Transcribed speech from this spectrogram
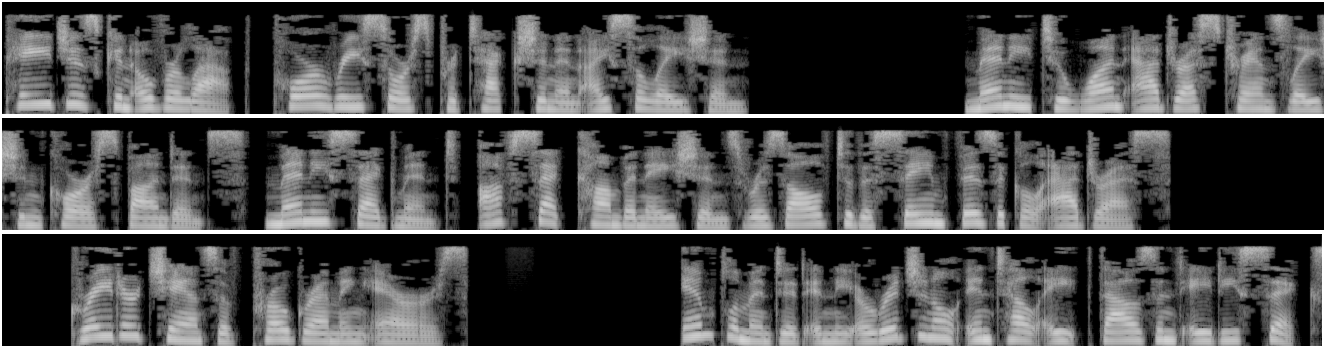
Pages can overlap, poor resource protection and isolation, many to one address translation correspondence, many segment, offset combinations resolve to the same physical address. greater chance of programming errors, implemented in the original Intel 8086,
